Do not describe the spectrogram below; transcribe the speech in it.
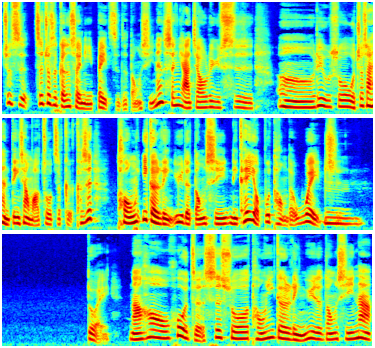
就是，这就是跟随你一辈子的东西。那生涯焦虑是，嗯、呃，例如说，我就算很定向，我要做这个，可是同一个领域的东西，你可以有不同的位置。嗯、对，然后或者是说，同一个领域的东西，那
